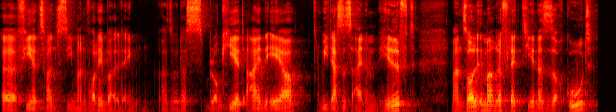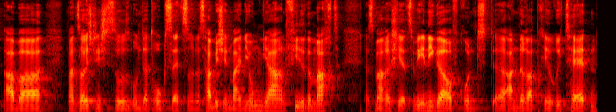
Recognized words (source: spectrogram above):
äh, 24-7 an Volleyball denken. Also das blockiert einen eher, wie dass es einem hilft. Man soll immer reflektieren, das ist auch gut, aber man soll sich nicht so unter Druck setzen. Und das habe ich in meinen jungen Jahren viel gemacht. Das mache ich jetzt weniger aufgrund äh, anderer Prioritäten.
